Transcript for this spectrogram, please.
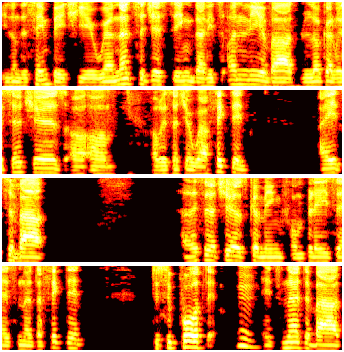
is on the same page here. We are not suggesting that it's only about local researchers or, or, or researchers who are affected. It's about researchers coming from places not affected to support them. Mm. It's not about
